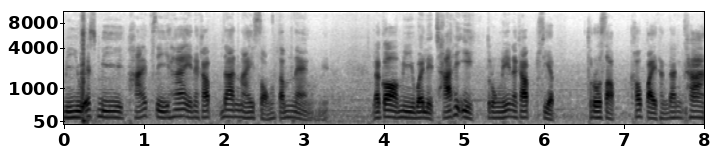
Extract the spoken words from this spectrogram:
มี USB Type C ให้นะครับ ด้านใน 2 ตำแหน่งเนี่ยแล้วก็มีไวเลสชาร์จให้อีกตรงนี้นะครับ เสียบโทรศัพท์เข้าไปทางด้านข้าง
